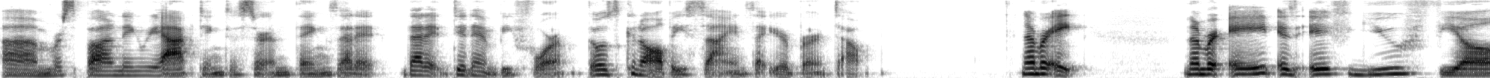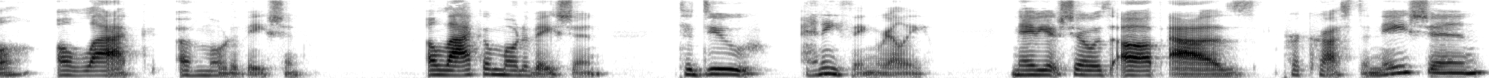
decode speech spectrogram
um, responding reacting to certain things that it that it didn't before those could all be signs that you're burnt out number eight Number eight is if you feel a lack of motivation, a lack of motivation to do anything really. Maybe it shows up as procrastination.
